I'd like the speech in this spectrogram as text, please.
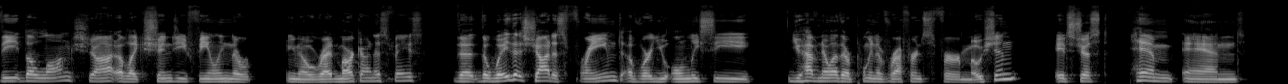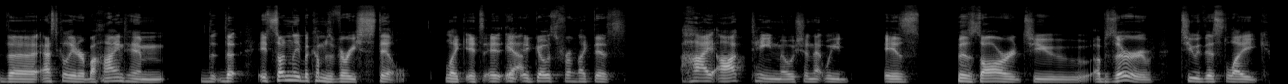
The the long shot of like Shinji feeling the you know red mark on his face. The the way that shot is framed of where you only see you have no other point of reference for motion. It's just him and the escalator behind him. The, the it suddenly becomes very still. Like it's it, Yeah. it, it goes from like this high octane motion that we is bizarre to observe to this like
